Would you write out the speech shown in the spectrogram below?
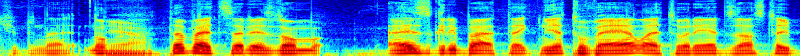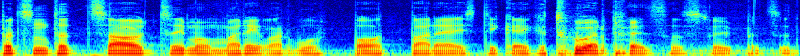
čip, nē. Nu, Jā. tāpēc arī es domāju. Es gribētu teikt, nu, ja tu vēlējies, tu vari iet uz 18, tad savu dzimumu arī var būt pareizi. Tikai ka tu vari pēc 18.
